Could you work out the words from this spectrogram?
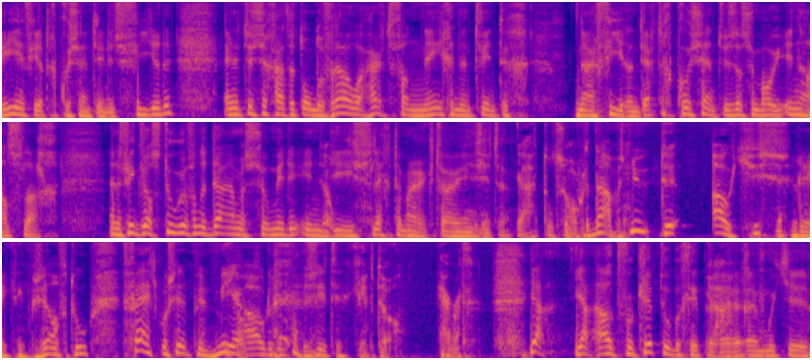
43% in het vierde. En intussen gaat het onder vrouwen hard van 29 naar 34%. Dus dat is een mooie inhaalslag. En dat vind ik wel stoer van de dames, zo midden in die slechte markt waar we in zitten. Ja, tot zover de dames. Nu de oudjes, ja. reken ik mezelf toe. 5% meer ouderen bezitten crypto. Herbert. Ja, ja, oud voor crypto-begrippen ja. uh, moet je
